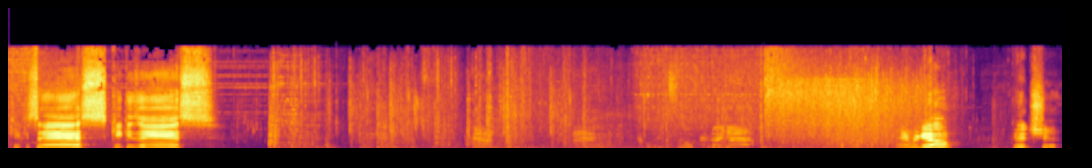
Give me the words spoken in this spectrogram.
Kick his ass! Kick his ass! There we go. Good shit.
